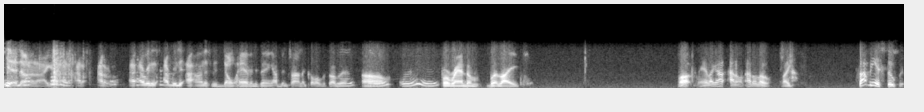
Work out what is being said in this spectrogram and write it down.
Yeah, no, no, no. I, I, I don't. I don't know. I, I really, I really, I honestly don't have anything. I've been trying to come up with something um, Mm-hmm. for random, but like, fuck, man. Like, I, I don't, I don't know. Like, stop being stupid.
